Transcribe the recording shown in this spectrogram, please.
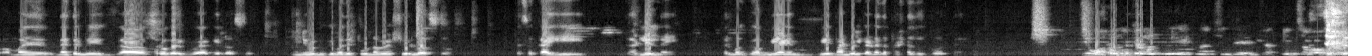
अं, म- नाहीतर मी घरोघर गेलो असतो. मी निवडणुकीमध्ये पूर्ण वेळ फिरलो असतो. तसं काहीही घडलेलं नाही. तर मग मी आणि मी भांडवल करण्याचा प्रश्नच उद्भवत नाही. हे उपमुख्यमंत्री एकनाथ शिंदे यांच्या तीन सभा होत्या.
